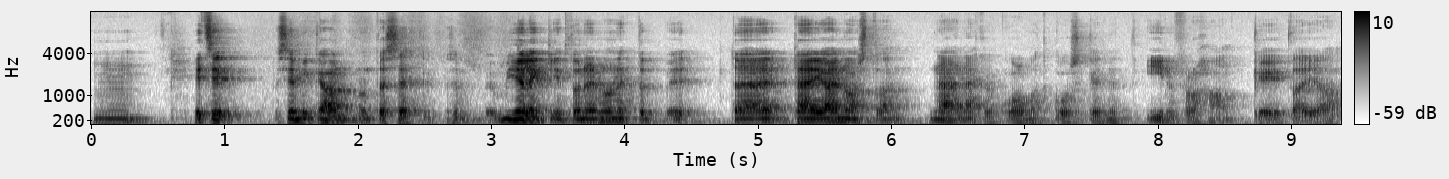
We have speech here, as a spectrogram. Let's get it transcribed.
Mm. Et se, se, mikä on, on tässä ehkä se mielenkiintoinen on, että, tämä ei ainoastaan nämä näkökulmat koske nyt infrahankkeita ja,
